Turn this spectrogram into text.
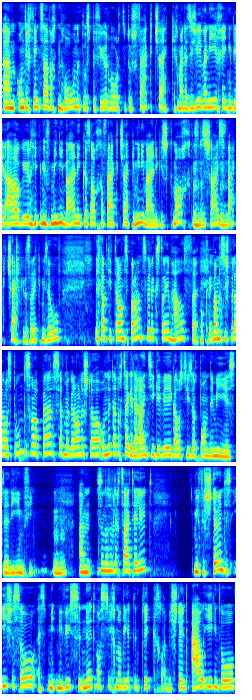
Ähm, und ich finde es einfach den Hohn du es befürworten, du Fact-Check. Ich meine, es ist wie wenn ich irgendwie auch irgendwie auf meine Meinung Sachen Fact-Checken. Meine Meinung ist gemacht, also das mhm. scheiß mhm. Fact-Checken, das regt mich so auf. Ich glaube, die Transparenz würde extrem helfen. Okay. Wenn man zum Beispiel auch als Bundesrat Pers auf mal anstehen und nicht einfach sagen, der einzige Weg aus dieser Pandemie ist äh, die Impfung. Mhm. Ähm, sondern dass man vielleicht sagt, hey Leute, wir verstehen, das ist so. Es, wir, wir, wissen nicht, was sich noch wird entwickeln. Wir stehen auch irgendwo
